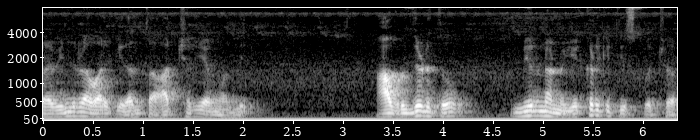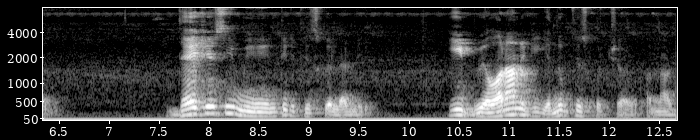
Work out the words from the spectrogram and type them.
రవీంద్రుల వారికి ఇదంతా ఆశ్చర్యంగా ఉంది ఆ వృద్ధుడితో మీరు నన్ను ఎక్కడికి తీసుకొచ్చారు? దయచేసి మీ ఇంటికి తీసుకెళ్ళండి. ఈ వివరానికి ఎందుకు తీసుకొచ్చారు? అన్నాడు.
